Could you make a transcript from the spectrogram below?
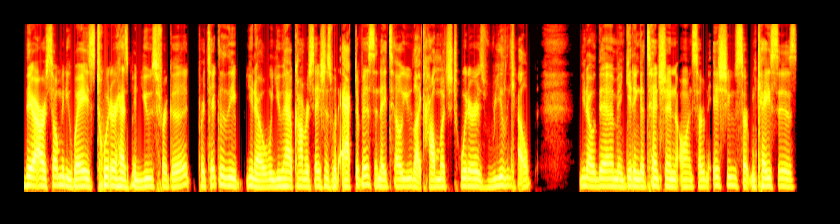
there are so many ways Twitter has been used for good, particularly, you know, when you have conversations with activists and they tell you like how much Twitter has really helped, you know, them and getting attention on certain issues, certain cases,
